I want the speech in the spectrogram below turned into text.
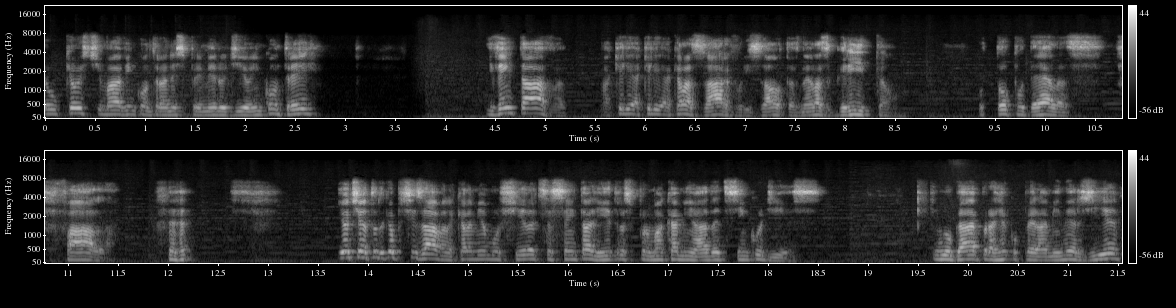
o que eu estimava encontrar nesse primeiro dia, eu encontrei. E ventava. Aquele, aquele, aquelas árvores altas, né, elas gritam. O topo delas fala. e eu tinha tudo que eu precisava naquela minha mochila de 60 litros por uma caminhada de cinco dias. Um lugar para recuperar minha energia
